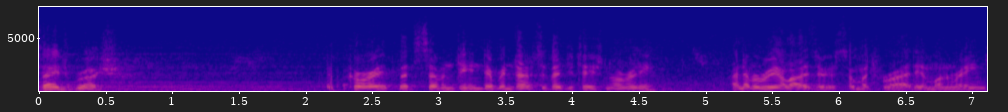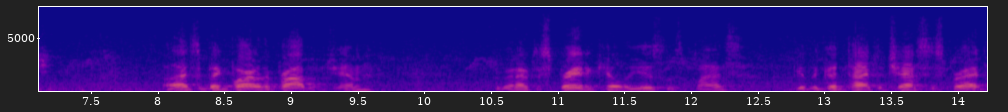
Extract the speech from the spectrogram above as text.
Sagebrush. Corey, that's 17 different types of vegetation already? I never realized there was so much variety in one range. Well, that's a big part of the problem, Jim. We're gonna have to spray to kill the useless plants. Give the good types a chance to spread.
